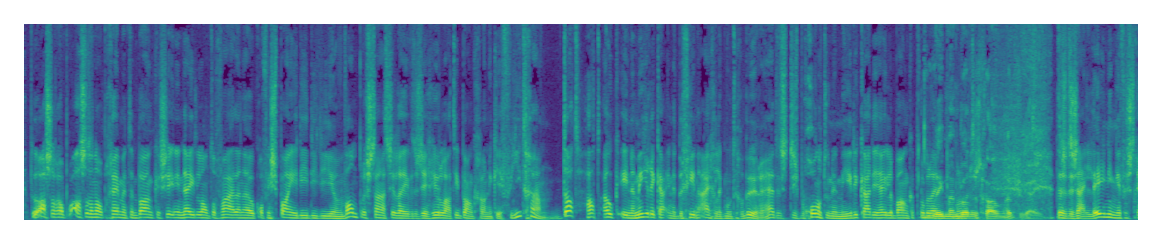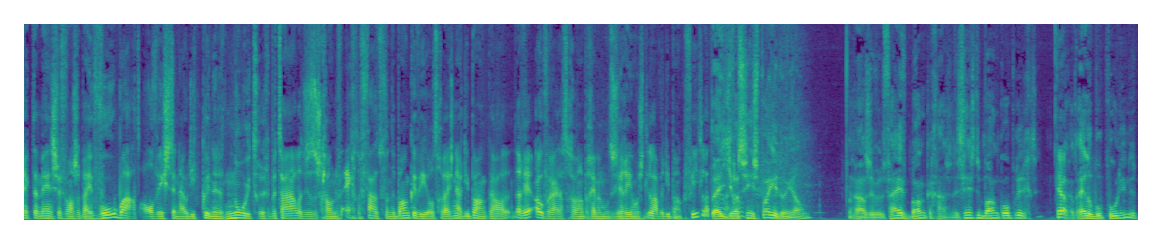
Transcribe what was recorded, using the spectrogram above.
Bedoel, als, er op, als er dan op een gegeven moment een bank is in Nederland of waar dan ook... of in Spanje die, die, die een wanprestatie levert... dan zeggen, joh, laat die bank gewoon een keer failliet gaan. Dat had ook in Amerika in het begin eigenlijk moeten gebeuren. Hè. Dus het is begonnen toen in Amerika, die hele bankenprobleem. Lehman Brothers gewoon. Dus er zijn leningen verstrekt aan mensen van ze bij voorbaat al wisten... nou, die kunnen het nooit terugbetalen. Dus dat is gewoon echt een fout van de bankenwereld geweest. Nou, die banken, de overheid had gewoon op een gegeven moment moeten zeggen... jongens, laten we die banken failliet laten Weet je wat ze in Spanje doen, Jan? Dan gaan ze met vijf banken, gaan ze de zesde bank oprichten. Daar gaat een heleboel poen in. Dan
